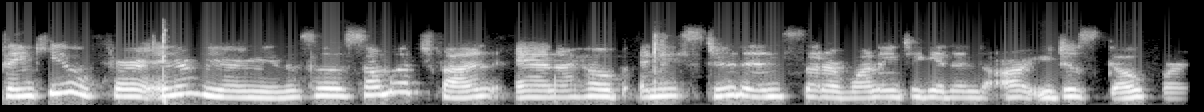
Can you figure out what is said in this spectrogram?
Thank you for interviewing me. This was so much fun, and I hope any students that are wanting to get into art, you just go for it.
